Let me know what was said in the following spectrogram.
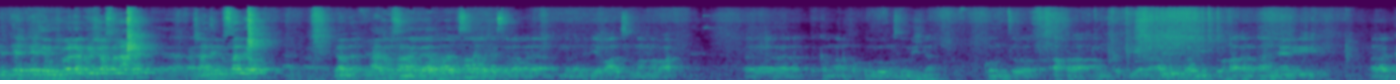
انت انت مش بقول لك كل شوية صلي على النبي مش قاعدين نصلي اهو. يلا. مصلى والسلام على من لا نبي بعد ثم أما بعد. آه، كم أنا فخور ومسرور جدا كنت أقرأ عنك في الباري وها أنا الآن يعني أراك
